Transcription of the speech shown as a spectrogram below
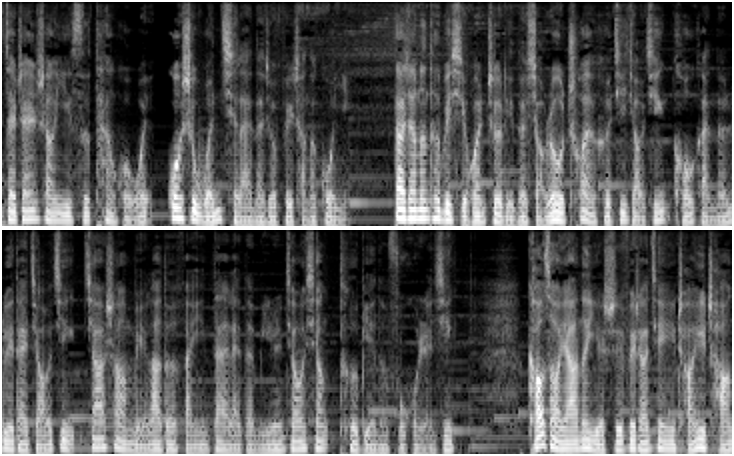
再沾上一丝炭火味，光是闻起来呢就非常的过瘾。大家呢特别喜欢这里的小肉串和鸡脚筋，口感呢略带嚼劲，加上美拉德反应带来的迷人焦香，特别能俘获人心。烤草芽呢也是非常建议尝一尝，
